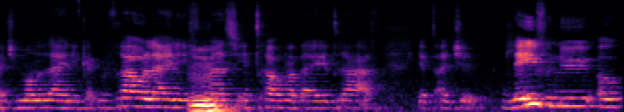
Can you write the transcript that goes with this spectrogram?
uit je mannenlijn, ik uit mijn vrouwenlijn informatie en trauma bij je draagt. Je hebt uit je leven nu ook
